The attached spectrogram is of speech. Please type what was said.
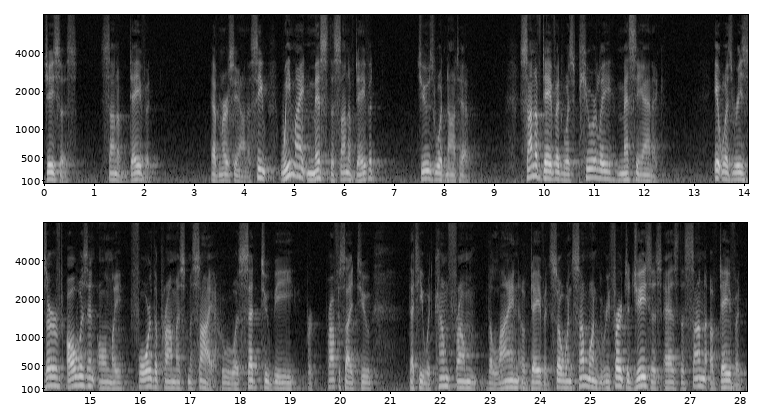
Jesus, son of David, have mercy on us. See, we might miss the son of David, Jews would not have. Son of David was purely messianic. It was reserved always and only for the promised Messiah, who was said to be prophesied to that he would come from the line of David. So when someone referred to Jesus as the son of David,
